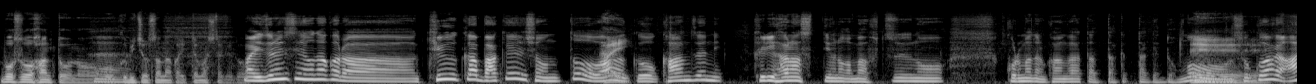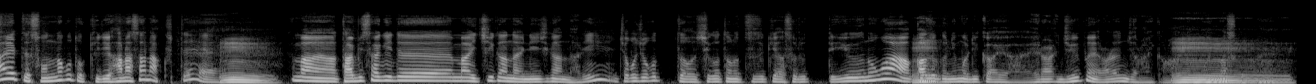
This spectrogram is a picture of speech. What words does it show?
房総半島の首長さんなんか言ってましたけど。まあ、いずれにせよだから、休暇、バケーションとワークを完全に切り離すっていうのがまあ普通のこれまでの考え方だったけども、えー、そこはあえてそんなことを切り離さなくて、うん、まあ、旅先で、まあ、1時間なり2時間なりちょこちょこっと仕事の続きはするっていうのは家族にも理解は得られ、十分得られるんじゃないかなと思いますけどね。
